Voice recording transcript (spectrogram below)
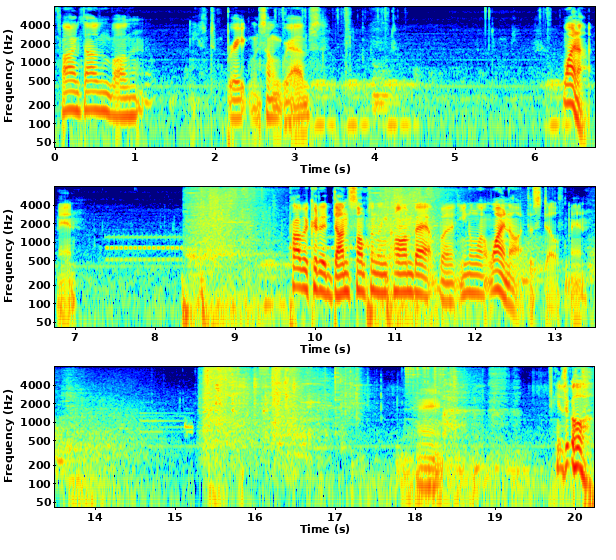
5,000 balls. To break when someone grabs. Why not, man? Probably could have done something in combat, but you know what? Why not the stealth, man? Alright. He's like, oh,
